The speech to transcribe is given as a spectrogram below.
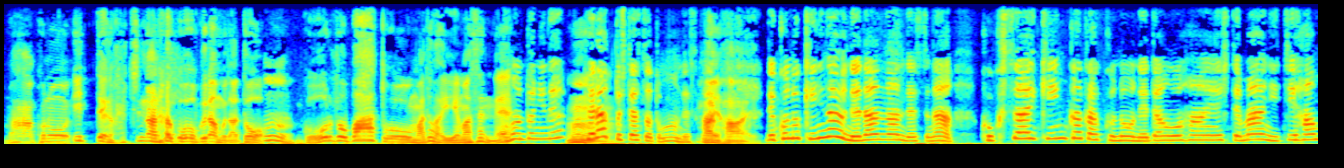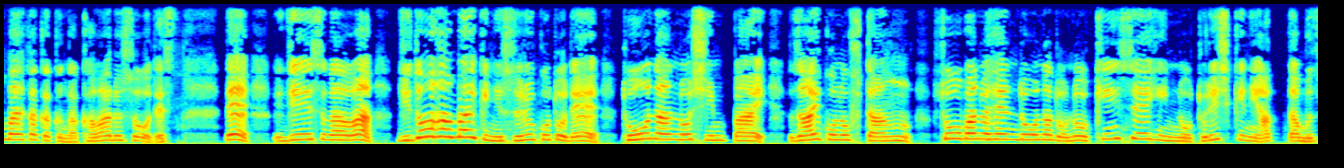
まあこの 1.875g だと、うんゴールドバーとまでは言えませんね本当にね、うんペラッとしたやつだと思うんですが。はいはいで、この気になる値段なんですが、国際金価格の値段を反映して毎日販売価格が変わるそうです。で、GS 側は自動販売機にすることで、盗難の心配、在庫の負担、相場の変動などの金製品の取引にあった難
